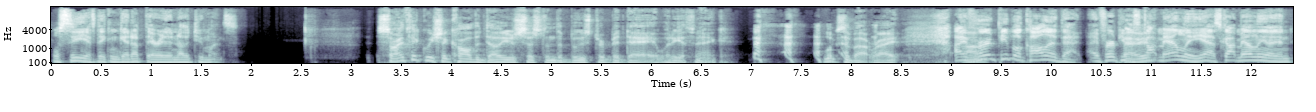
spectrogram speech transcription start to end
We'll see if they can get up there in another two months. So I think we should call the deluge system the booster bidet. What do you think? Looks about right. I've um, heard people call it that. I've heard people. Scott Manley, yeah, Scott Manley and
